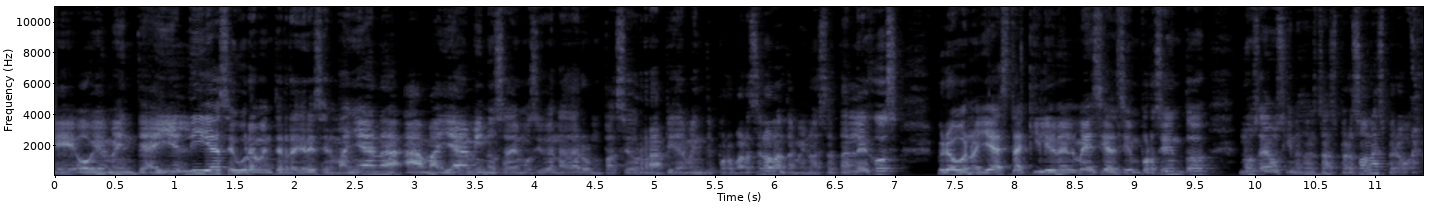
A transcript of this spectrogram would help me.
eh, obviamente ahí el día, seguramente regresen mañana a Miami, no sabemos si van a dar un paseo rápidamente por Barcelona, también no está tan lejos, pero bueno, ya está aquí Lionel Messi al 100%, no sabemos quiénes son estas personas, pero bueno,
